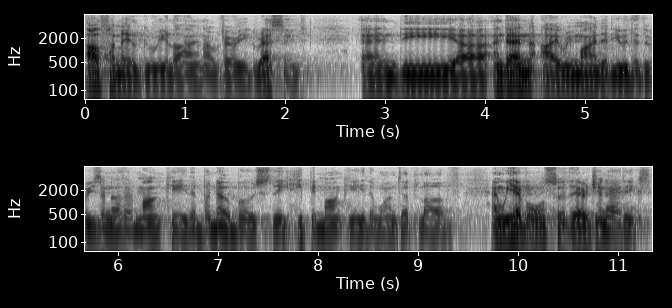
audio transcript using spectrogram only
alpha male gorilla and are very aggressive. And, the, uh, and then I reminded you that there is another monkey, the bonobos, the hippie monkey, the ones that love. And we have also their genetics.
